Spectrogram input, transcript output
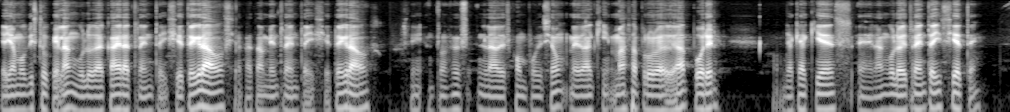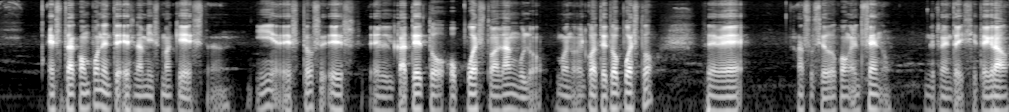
Ya habíamos visto que el ángulo de acá era 37 grados y acá también 37 grados entonces la descomposición me da aquí masa por gravedad por el ya que aquí es el ángulo de 37 esta componente es la misma que esta y esto es el cateto opuesto al ángulo. Bueno el cateto opuesto se ve asociado con el seno de 37 grados.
